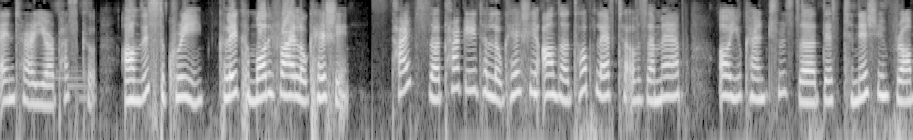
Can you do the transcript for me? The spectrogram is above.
enter your passcode. On this screen, click Modify Location. Type the target location on the top left of the map or you can choose the destination from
